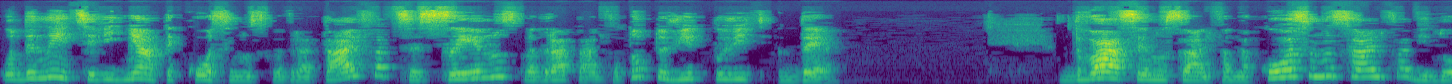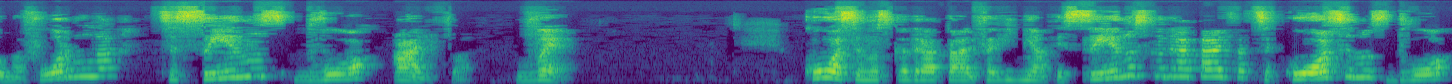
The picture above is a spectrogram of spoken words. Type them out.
Одиниця відняти косинус квадрат альфа це синус квадрат альфа, тобто відповідь Д. 2 синус альфа на косинус альфа, відома формула, це синус 2 альфа. В. Косинус квадрат альфа відняти синус квадрат альфа це косинус 2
